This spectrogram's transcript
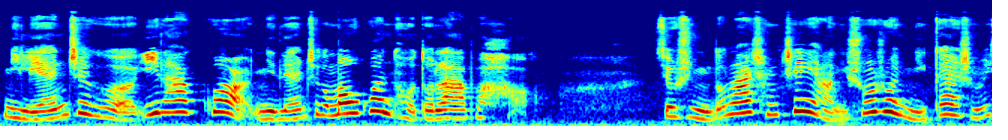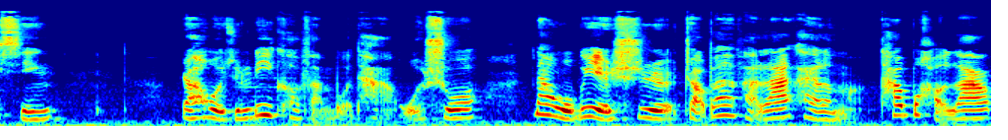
你连这个易拉罐，你连这个猫罐头都拉不好，就是你都拉成这样，你说说你干什么行？”然后我就立刻反驳他，我说：“那我不也是找办法拉开了吗？它不好拉。”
